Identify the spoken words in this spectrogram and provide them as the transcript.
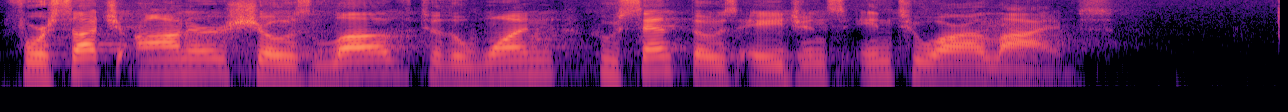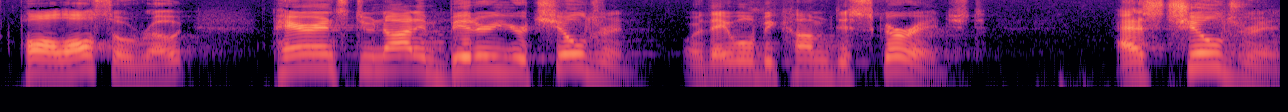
For such honor shows love to the one who sent those agents into our lives. Paul also wrote, Parents, do not embitter your children, or they will become discouraged. As children,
